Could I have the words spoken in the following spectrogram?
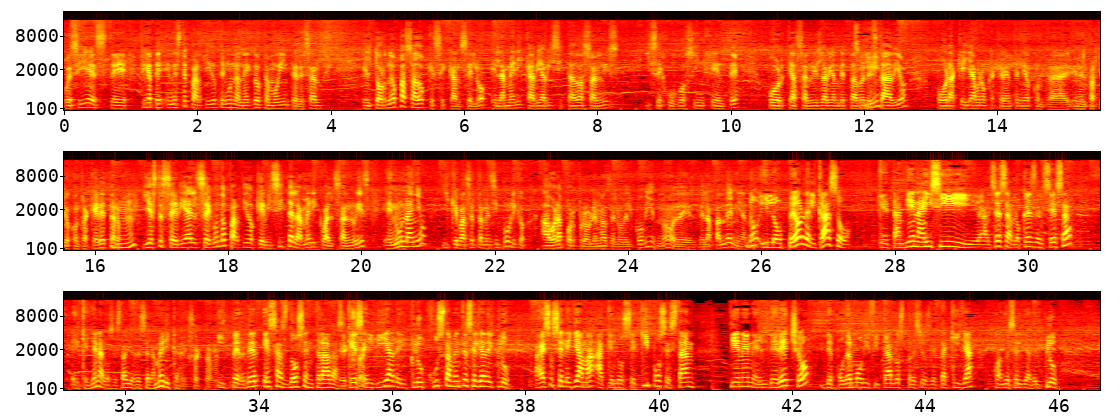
Pues sí, este, fíjate, en este partido tengo una anécdota muy interesante. El torneo pasado que se canceló, el América había visitado a San Luis y se jugó sin gente porque a San Luis le habían vetado el estadio por aquella bronca que habían tenido contra en el partido contra Querétaro. Y este sería el segundo partido que visita el América al San Luis en un año y que va a ser también sin público. Ahora por problemas de lo del COVID, ¿no? De, de la pandemia, ¿no? No, y lo peor del caso, que también ahí sí, al César, lo que es del César, el que llena los estadios es el América. Exactamente. y perder esas dos entradas, que es el día del club, justamente es el día del club. A eso se le llama a que los equipos están tienen el derecho de poder modificar los precios de taquilla cuando es el día del club.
